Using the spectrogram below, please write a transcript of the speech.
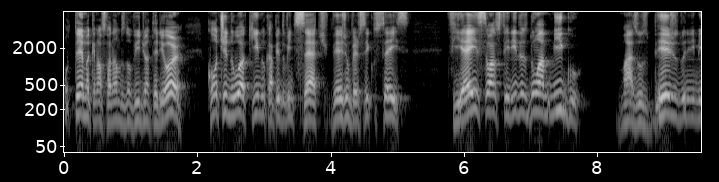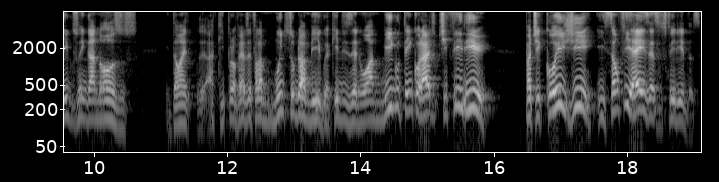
O tema que nós falamos no vídeo anterior continua aqui no capítulo 27. Veja o versículo 6. Fiéis são as feridas de um amigo, mas os beijos do inimigo são enganosos. Então, aqui Provérbios fala muito sobre o amigo, aqui dizendo: o amigo tem coragem de te ferir, para te corrigir, e são fiéis essas feridas.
